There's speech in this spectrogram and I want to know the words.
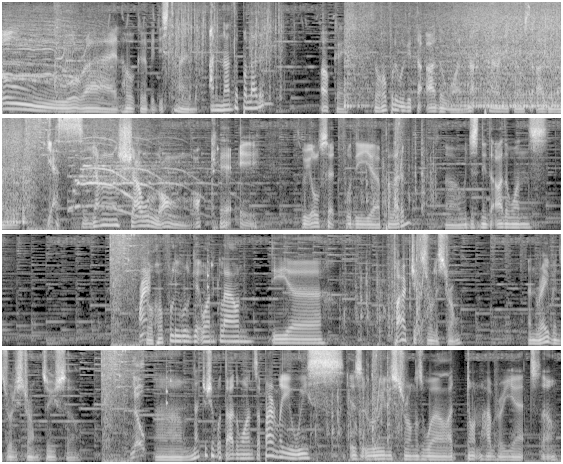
All right. How could it be this time? Another paladin? Okay. So hopefully we get the other one, not Pyrrha Nikos, the other one. Yes, Yang Xiao Long. Okay. We all set for the uh, paladin. Uh, we just need the other ones. So hopefully we'll get one clown. The uh, fire chick's really strong. And Raven's really strong too, so. Nope. Um, not too sure about the other ones. Apparently, Weiss is really strong as well. I don't have her yet, so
